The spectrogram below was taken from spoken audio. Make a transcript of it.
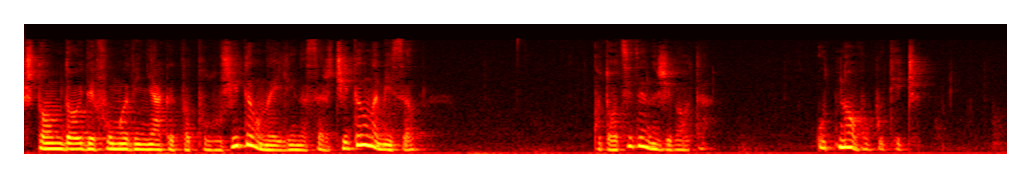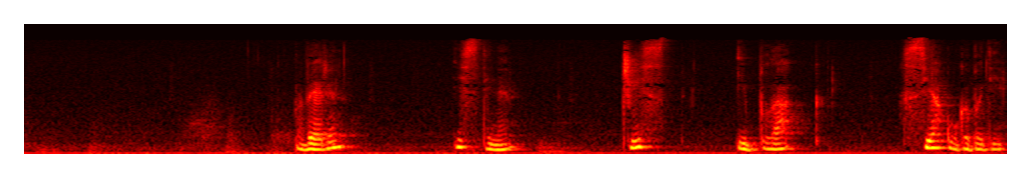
Щом дойде в ума ви някаква положителна или насърчителна мисъл, потоците на живота отново потичат. Верен, истинен, чист и благ всякога бъди.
